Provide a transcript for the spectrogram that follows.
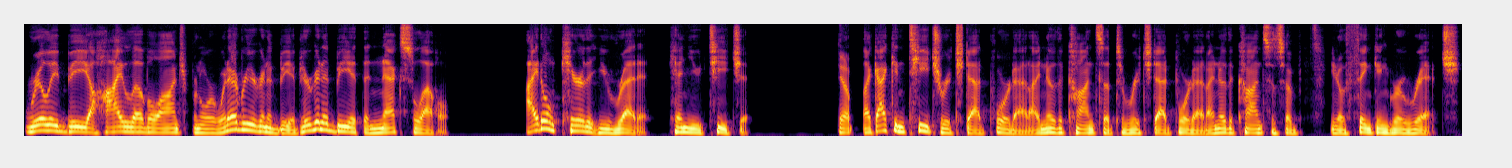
really be a high level entrepreneur, whatever you're going to be, if you're going to be at the next level, I don't care that you read it. Can you teach it? Yep. Like I can teach Rich Dad Poor Dad. I know the concepts of Rich Dad Poor Dad. I know the concepts of, you know, think and grow rich.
